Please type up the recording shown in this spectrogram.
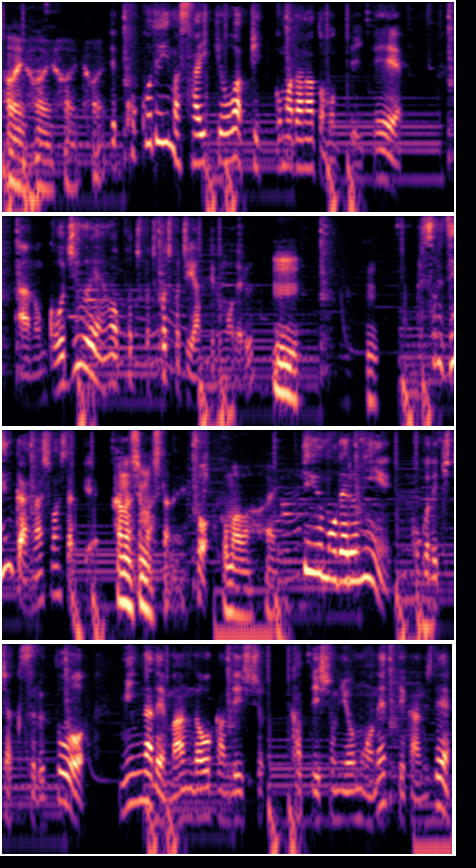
はいはいはいはい。で、ここで今最強はピッコマだなと思っていて、あの、50円をポチポチポチポチやっていくモデル。うん。それ前回話しましたっけ？話しましたね。そう。こんばんは。はい。っていうモデルにここで帰着すると、みんなで漫画を買って一緒買って一緒に読もうねって感じで、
